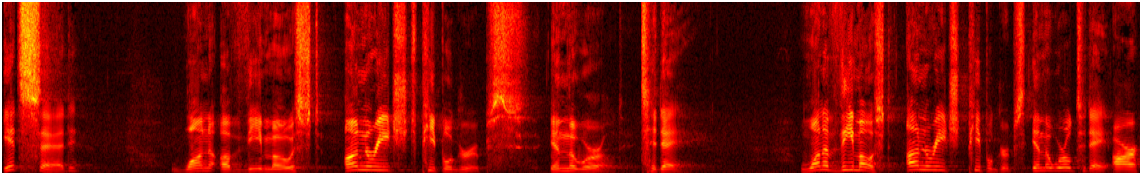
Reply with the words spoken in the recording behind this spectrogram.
it said one of the most unreached people groups in the world today. One of the most unreached people groups in the world today are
